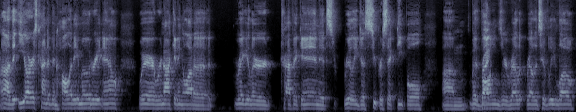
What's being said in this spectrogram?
Uh, the ER is kind of in holiday mode right now, where we're not getting a lot of regular traffic in. It's really just super sick people, um, but Right. volumes are rel- relatively low.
